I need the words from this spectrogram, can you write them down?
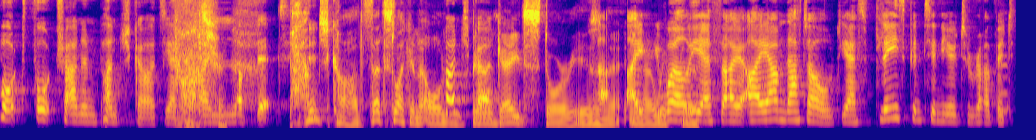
Fort, Fortran and punch cards. Yes, I loved it. Punch cards. That's like an old punch Bill card. Gates story, isn't it? I, know, well, the... yes, I, I am that old. Yes, please continue to rub it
